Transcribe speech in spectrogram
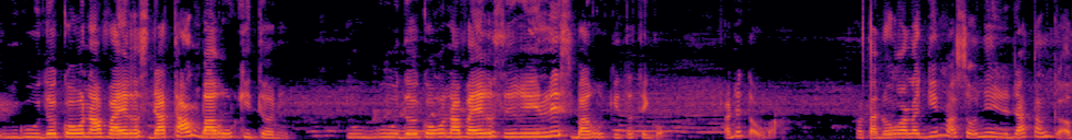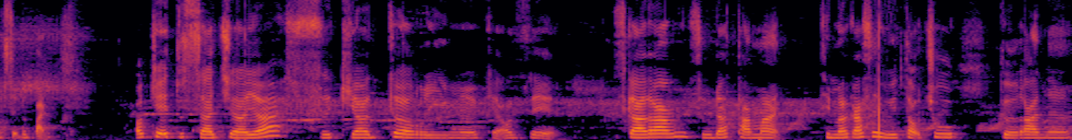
Tunggu the coronavirus datang baru kita ni. Tunggu the coronavirus rilis baru kita tengok. Ada tak orang? Kalau tak ada orang lagi maksudnya dia datang ke episode depan. Okey itu saja ya. Sekian terima kasih. Sekarang sudah tamat. Terima kasih Without Chu kerana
